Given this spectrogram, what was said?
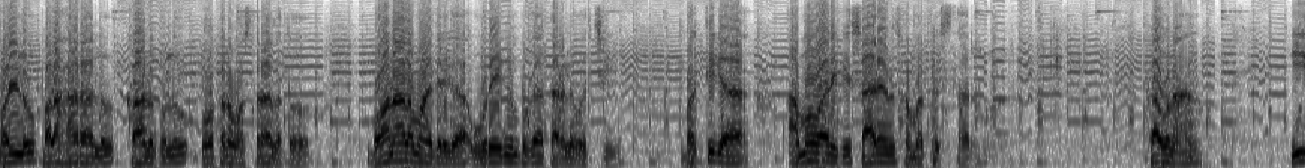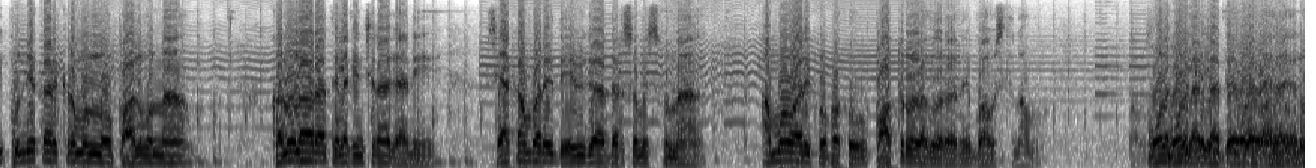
పళ్ళు పలహారాలు కానుకలు నూతన వస్త్రాలతో బోనాల మాదిరిగా ఊరేగింపుగా తరలివచ్చి భక్తిగా అమ్మవారికి సారెను సమర్పిస్తారు. కావున ఈ పుణ్య కార్యక్రమంలో పాల్గొన్న కనులారా తిలకించినా కానీ శాకంబరి దేవిగా దర్శనమిస్తున్న అమ్మవారి కృపకు పాత్రులగుదరని భావిస్తున్నాము. మూలకిల దేవాలయాలు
